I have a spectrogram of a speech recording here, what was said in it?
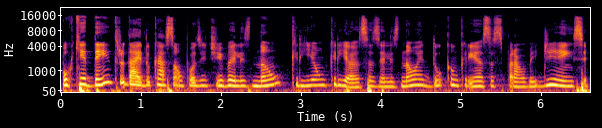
porque dentro da educação positiva eles não criam crianças, eles não educam crianças para a obediência.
